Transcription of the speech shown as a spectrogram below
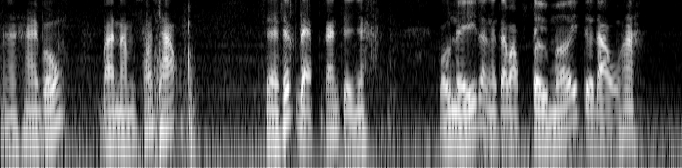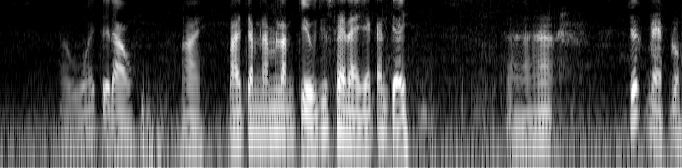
à, 24 3566 xe rất đẹp các anh chị nha. Bộ nỉ là người ta bọc từ mới từ đầu ha. Mới từ đầu. Rồi 355 triệu chiếc xe này nha các anh chị. À, rất đẹp luôn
